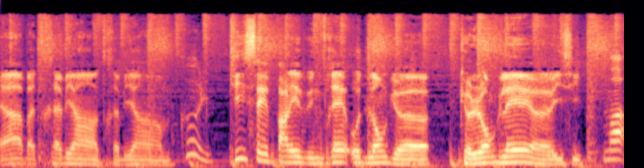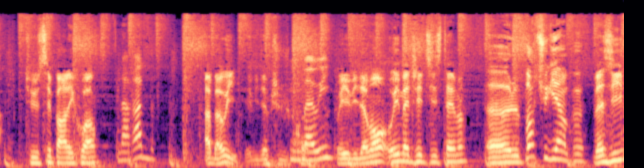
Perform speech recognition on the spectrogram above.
Ah bah très bien, très bien. Cool. Qui sait parler une vraie haute langue euh, que l'anglais euh, ici Moi, Tu sais parler quoi l'arabe Ah bah oui, évidemment que je suis con. Bah oui. Oui, évidemment. Oui, Magic System. Euh, le portugais un peu. Vas-y.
